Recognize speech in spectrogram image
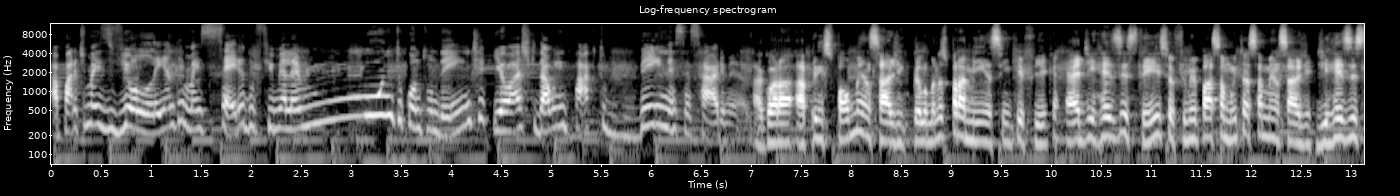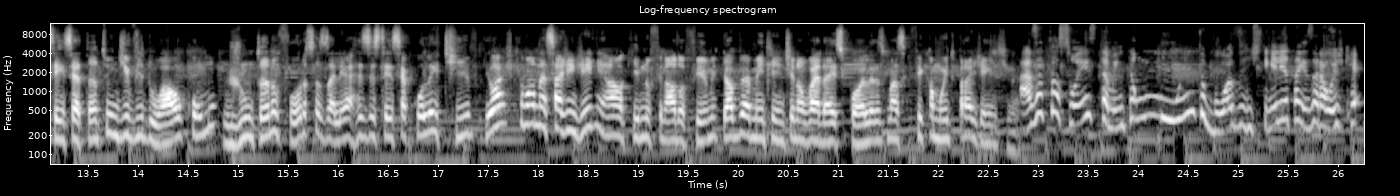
a parte mais violenta e mais séria do filme ela é muito contundente e eu acho que dá um impacto bem necessário mesmo. Agora, a principal mensagem, pelo menos para mim, assim, que fica é a de resistência. O filme passa muito essa mensagem de resistência tanto individual como juntando forças ali a resistência coletiva. E eu acho que é uma mensagem genial aqui no final do filme, que obviamente a gente não vai dar spoilers, mas que fica muito pra gente, né? As atuações também estão muito boas. A gente tem ali a Thaís Araújo, que é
